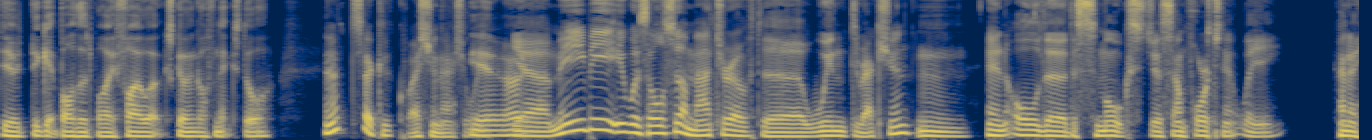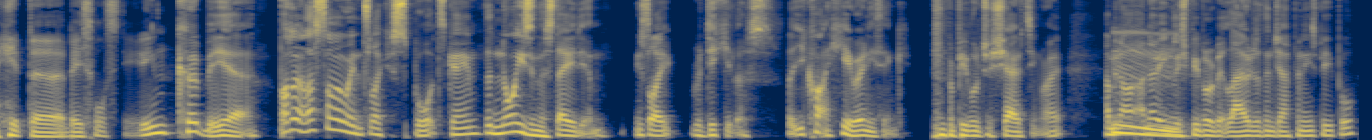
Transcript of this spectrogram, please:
they, they get bothered by fireworks going off next door. That's a good question, actually. Yeah, right. Yeah, maybe it was also a matter of the wind direction Mm. and all the, the smokes just unfortunately kind of hit the baseball stadium. Could be, yeah. But I don't know. Last time I went to like a sports game, the noise in the stadium is like ridiculous. Like you can't hear anything from people just shouting, right? I mean, I, I know Hmm. English people are a bit louder than Japanese people,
